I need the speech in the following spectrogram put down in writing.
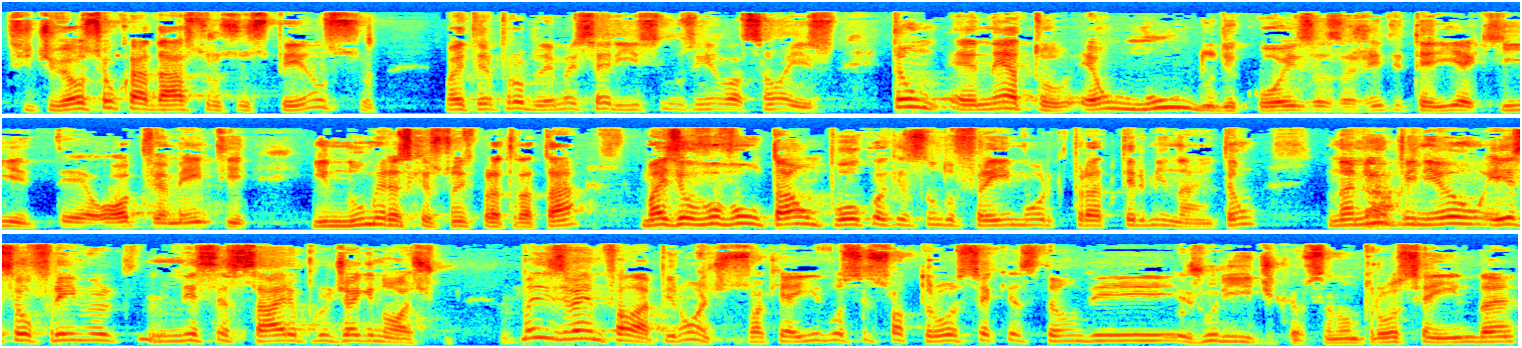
se tiver o seu cadastro suspenso, vai ter problemas seríssimos em relação a isso. Então, é, Neto, é um mundo de coisas, a gente teria aqui, é, obviamente, inúmeras questões para tratar, mas eu vou voltar um pouco à questão do framework para terminar. Então, na minha tá. opinião, esse é o framework necessário para o diagnóstico. Mas você vai me falar, Pironte, só que aí você só trouxe a questão de jurídica, você não trouxe ainda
